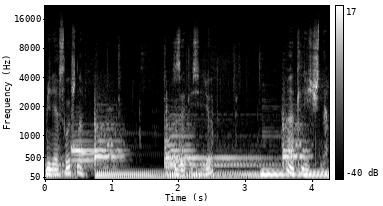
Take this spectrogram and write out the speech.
Меня слышно? Запись идет? Отлично.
